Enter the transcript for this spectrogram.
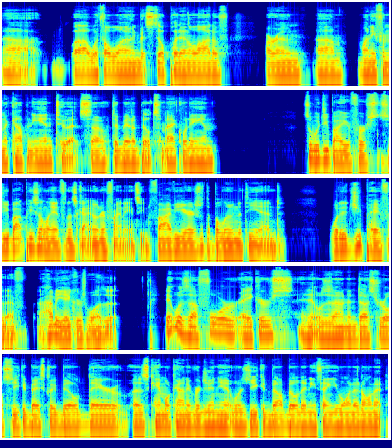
uh, uh, with a loan, but still put in a lot of our own um, money from the company into it. So to be able to build some equity and So would you buy your first? So you bought a piece of land from this guy, owner financing, five years with a balloon at the end. What did you pay for that? How many acres was it? it was uh, four acres and it was zoned industrial. So you could basically build there as Campbell County, Virginia. It was, you could build, build anything you wanted on it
